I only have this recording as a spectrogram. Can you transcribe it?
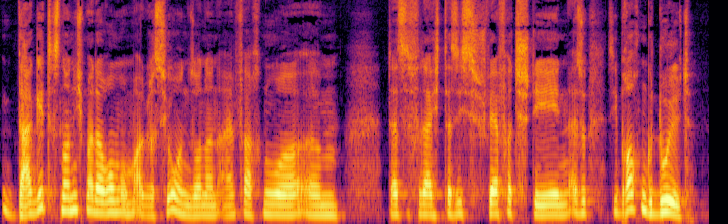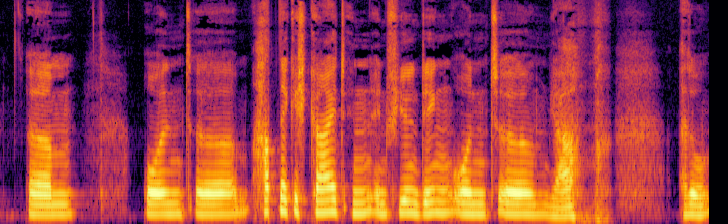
da geht es noch nicht mal darum, um Aggression, sondern einfach nur, ähm, dass es vielleicht, dass sie es schwer verstehen. Also sie brauchen Geduld ähm, und äh, Hartnäckigkeit in, in vielen Dingen und äh, ja, also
